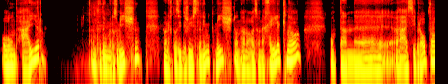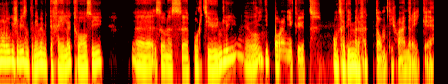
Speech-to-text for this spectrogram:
und Eier. Und dann tun wir das mischen. Dann habe ich das in der Schüssel immer gemischt und habe nachher so eine Kelle genommen. Und dann äh, heisse Bratpfanne logischerweise. Und dann immer mit der Kelle quasi äh, so ein äh, Portionli Jawohl. in die Pfanne gerührt. Und es hat immer eine verdammte Schweinerei gegeben.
